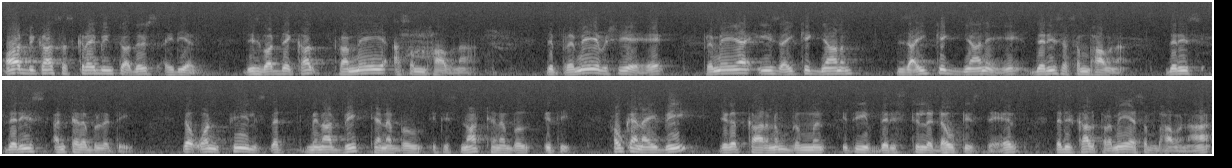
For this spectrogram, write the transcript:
Or because ascribing to others' ideas. This is what they call Prameya Asambhavana. The Prameya Vishaye, Prameya is Aikya Jnanam. This Aikya Jnane, there is Asambhavana. There is, there is untenability. The one feels that may not be tenable. It is not tenable. Iti. How can I be Jagat Karanam Brahman? Iti, if there is still a doubt is there. That is called Prameya Sambhavana.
